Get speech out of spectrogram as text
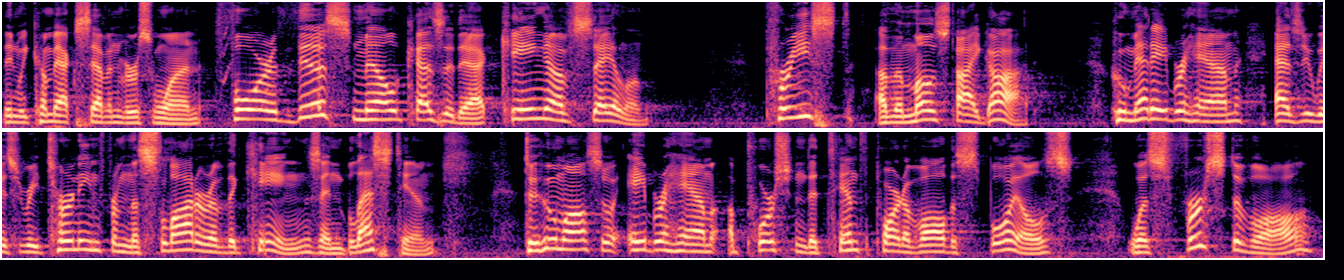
Then we come back 7, verse 1. For this Melchizedek, king of Salem, priest of the Most High God, who met Abraham as he was returning from the slaughter of the kings and blessed him, to whom also Abraham apportioned a tenth part of all the spoils, was first of all,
